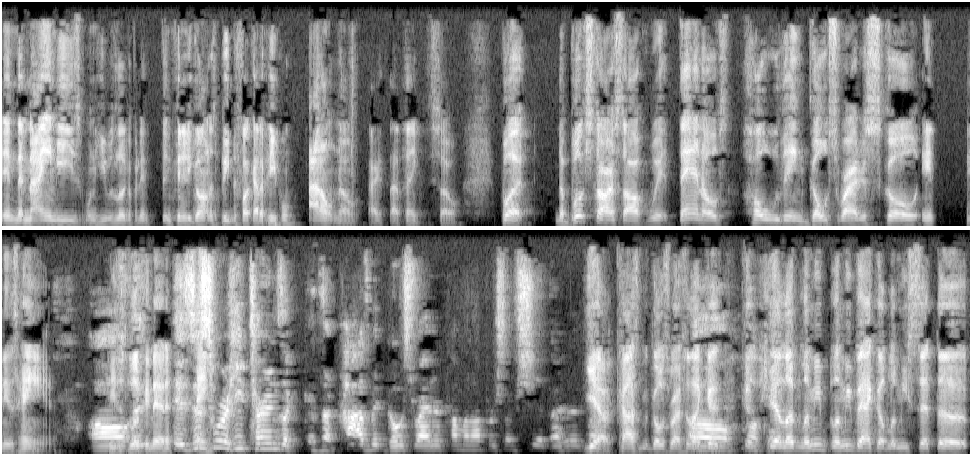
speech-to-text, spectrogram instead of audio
in the 90s when he was looking for the Infinity Gauntlets beating the fuck out of people. I don't know. I, I think so. But the book starts off with Thanos holding Ghost Rider's skull in, in his hand. Oh, He's looking at it. Is this where he turns a, a cosmic Ghost Rider coming up or some shit? I heard. Yeah, cosmic Ghost Rider. So like, oh, okay. yeah. Let, let me let me back up. Let me set the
